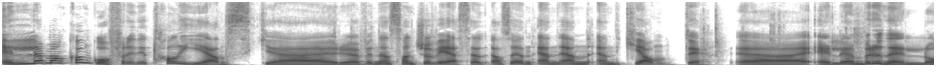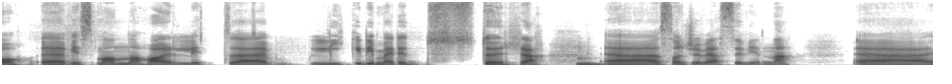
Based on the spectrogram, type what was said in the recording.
Eller man kan gå for en italiensk eh, rødvin, en Sanchovese, altså en, en, en, en Chianti, eh, eller en Brunello, eh, hvis man har litt, eh, liker de mer større Mm. eh, Eh,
